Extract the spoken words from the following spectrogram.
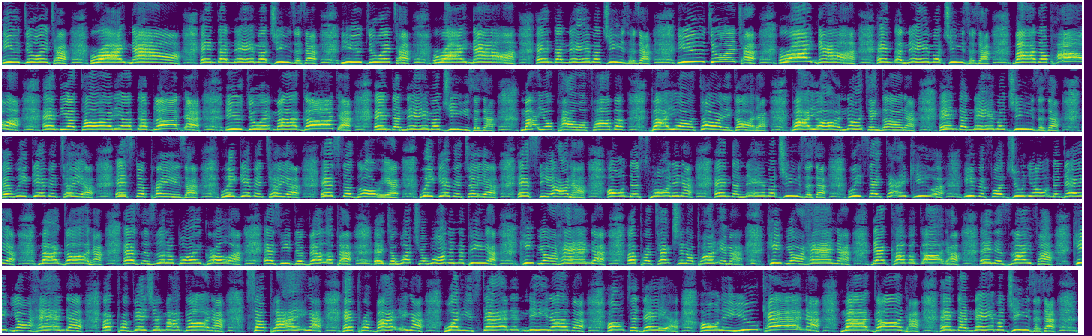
you do it uh, right now in the name of Jesus. Uh, you do it uh, right now in the name of Jesus. Uh, you do it right now in the name of Jesus by the power and the authority of the blood. You do it, my God, in the name of Jesus. By your power, Father, by your authority, God, by your anointing, God, in the name of Jesus. And we give it to you. It's the praise. We give it to you. It's the glory. We give it to you. It's the honor. On this morning, uh, in the name of Jesus, uh, we say thank you uh, even for Junior on the day, my God, as this little boy grow, as he develop into what you want him to be. Keep your hand of protection upon him. Keep your hand that cover God in his life. Keep your hand of provision, my God, supplying and providing uh, what he stand in need of uh, on today. Uh, only you can, my God, in the name of Jesus,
